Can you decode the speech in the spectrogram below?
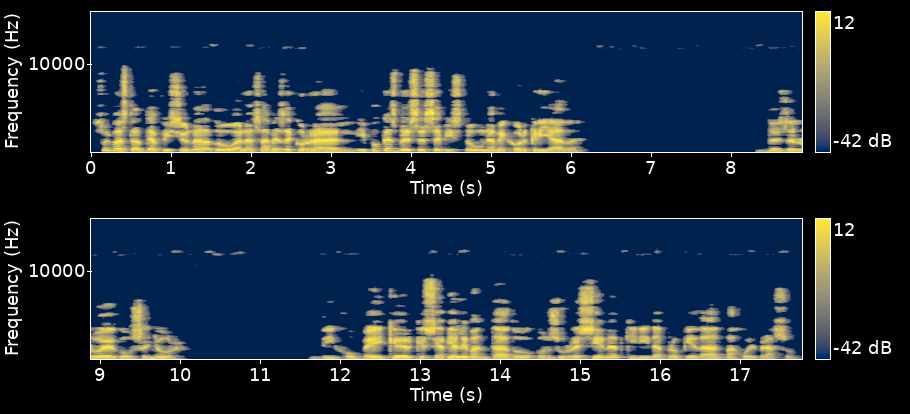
Soy bastante aficionado a las aves de corral y pocas veces he visto una mejor criada. Desde luego, señor, dijo Baker, que se había levantado con su recién adquirida propiedad bajo el brazo.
